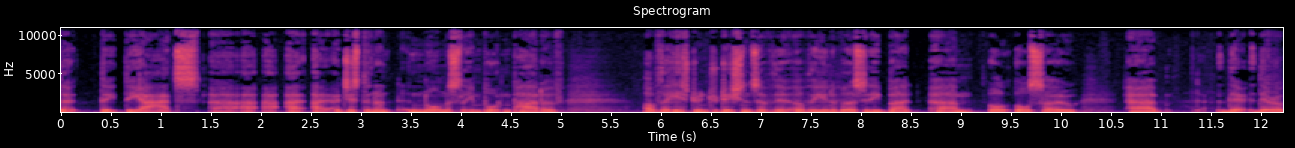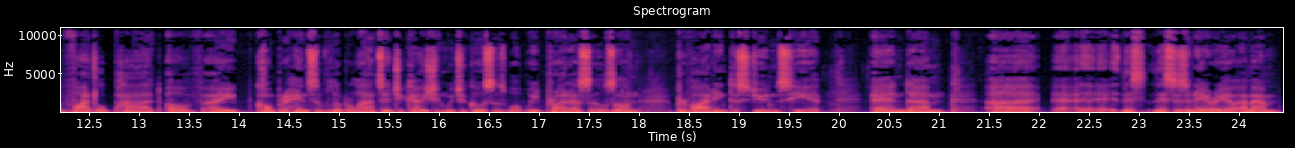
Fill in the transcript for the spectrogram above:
the, the the arts uh, are, are, are just an enormously important part of of the history and traditions of the of the university, but um, al- also. Uh, they're, they're a vital part of a comprehensive liberal arts education, which, of course, is what we pride ourselves on providing to students here. And um, uh, this this is an area. I mean,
